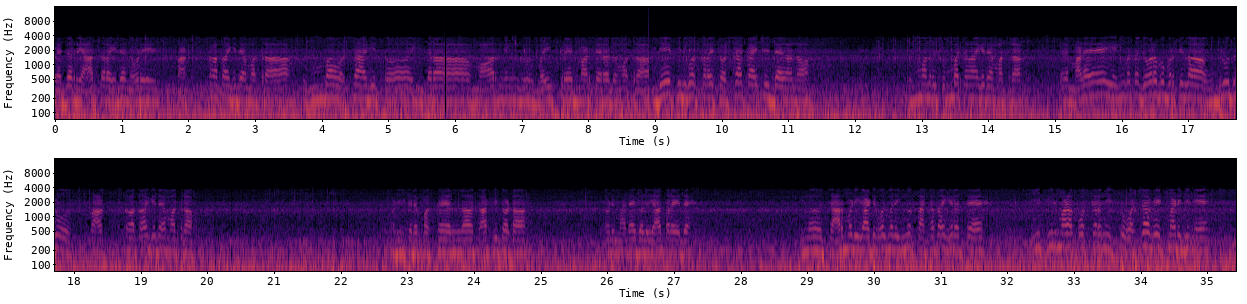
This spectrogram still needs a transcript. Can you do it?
ವೆದರ್ ಯಾವ ಥರ ಇದೆ ನೋಡಿ ಸಖತ್ತಾಗಿದೆ ಮಾತ್ರ. ತುಂಬಾ ವರ್ಷ ಆಗಿತ್ತು ಈ ತರ ಮಾರ್ನಿಂಗ್ ಬೈಕ್ ರೈಡ್ ಮಾಡ್ತಾ ಇರೋದು ಮಾತ್ರ. ಇದೇ ಫೀಲ್ಗೋಸ್ಕರ ಇಷ್ಟು ವರ್ಷ ಕಾಯ್ತಿದ್ದೆ ನಾನು. ತುಂಬ ಅಂದ್ರೆ ತುಂಬಾ ಚೆನ್ನಾಗಿದೆ ಮಾತ್ರ. ಆದರೆ ಮಳೆ ಹೆಂಗ್ ಗೊತ್ತಾ, ಜೋರಾಗೂ ಬರ್ತಿಲ್ಲ. ಉದ್ರು ಉದ್ರು ಸಖತ್ತಾಗಿದೆ ಮಾತ್ರ. ನೋಡಿ ಈ ಕಡೆ ಪಕ್ಕ ಎಲ್ಲ ಕಾಫಿ ತೋಟ. ನೋಡಿ ಮನೆಗಳು ಯಾವ ಥರ ಇದೆ. ಇನ್ನು ಚಾರ್ಮಡಿ ಘಾಟಿಗೆ ಹೋದ್ಮೇಲೆ ಇನ್ನೂ ಸಖತ್ತಾಗಿರುತ್ತೆ ಈ ಫೀಲ್ ಮಾಡೋಕ್ಕೋಸ್ಕರನೇ ಇಷ್ಟು ವರ್ಷ ವೆಯ್ಟ್ ಮಾಡಿದ್ದೀನಿ.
